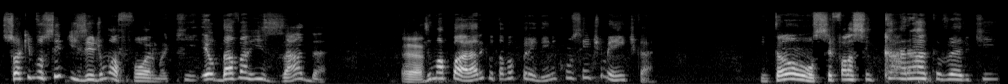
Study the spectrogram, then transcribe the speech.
Só que você dizia de uma forma que eu dava risada é. de uma parada que eu tava aprendendo inconscientemente, cara. Então, você fala assim, caraca, velho, que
